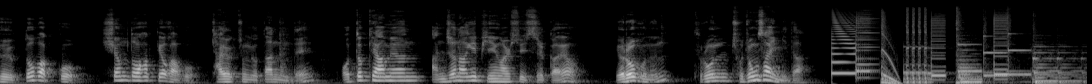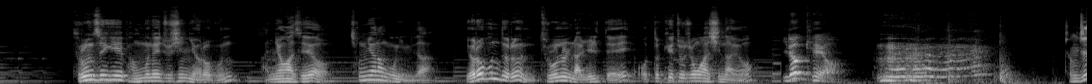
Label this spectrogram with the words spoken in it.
교육도 받고 시험도 합격하고 자격증도 땄는데 어떻게 하면 안전하게 비행할 수 있을까요? 여러분은 드론 조종사입니다. 드론 세계에 방문해주신 여러분, 안녕하세요. 청년항공입니다. 여러분들은 드론을 날릴 때 어떻게 조종하시나요? 이렇게요. 정지!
